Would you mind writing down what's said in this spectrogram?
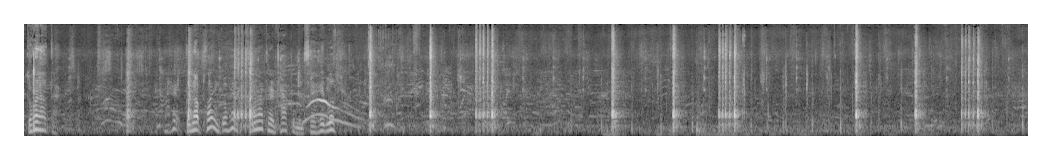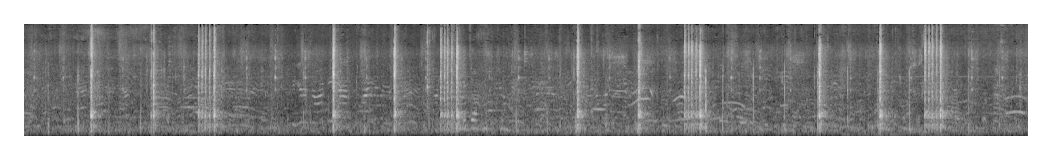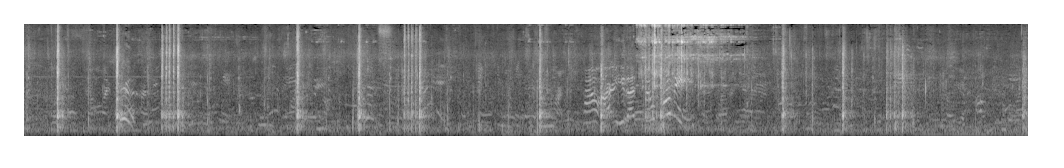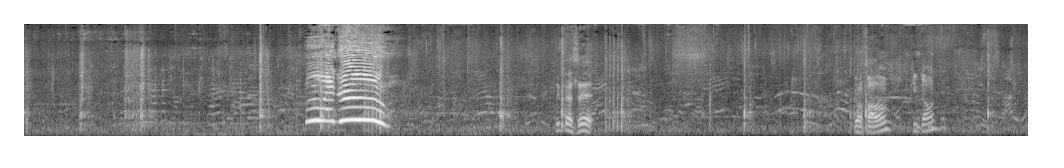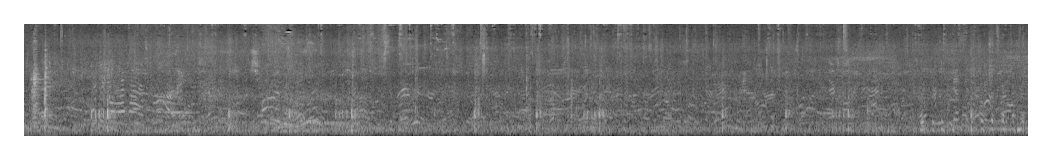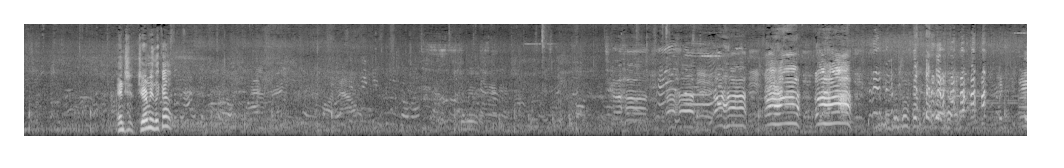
Go run out there. They're not playing. Go ahead. Go run out there and tap them and say, hey, look. Think that's it. You want to follow him? Keep going? And Jeremy, look out.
